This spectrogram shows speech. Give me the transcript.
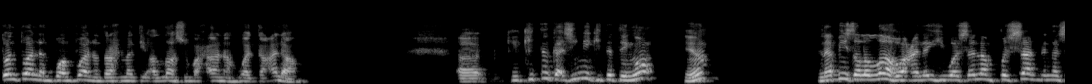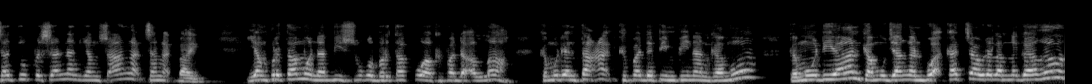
Tuan-tuan dan puan-puan yang dirahmati Allah Subhanahu wa taala uh, kita kat sini kita tengok ya Nabi sallallahu alaihi wasallam pesan dengan satu pesanan yang sangat-sangat baik. Yang pertama Nabi suruh bertakwa kepada Allah, kemudian taat kepada pimpinan kamu, kemudian kamu jangan buat kacau dalam negara,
